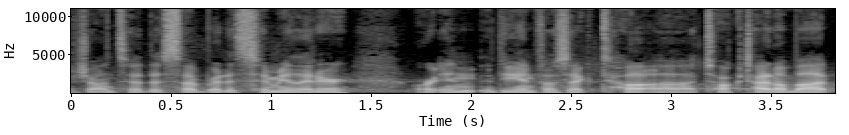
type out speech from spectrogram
John said, the subreddit simulator or in the InfoSec uh, talk title bot.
